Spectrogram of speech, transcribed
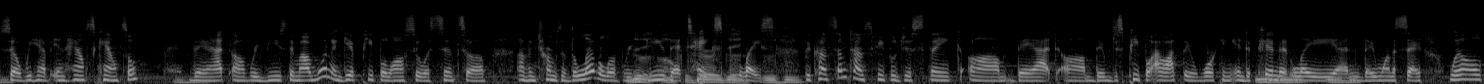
So we have in-house counsel, that uh, reviews them. I want to give people also a sense of, of in terms of the level of review that takes place. Mm -hmm. Because sometimes people just think um, that um, they're just people out there working independently mm -hmm. and they want to say, well,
